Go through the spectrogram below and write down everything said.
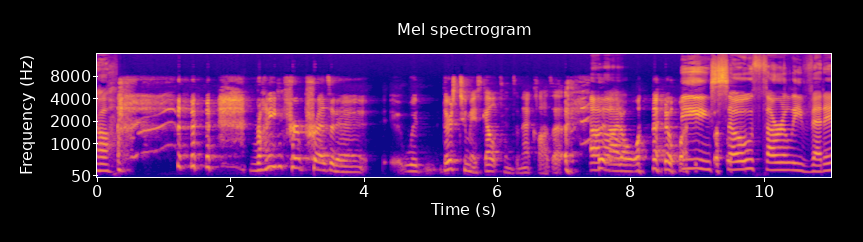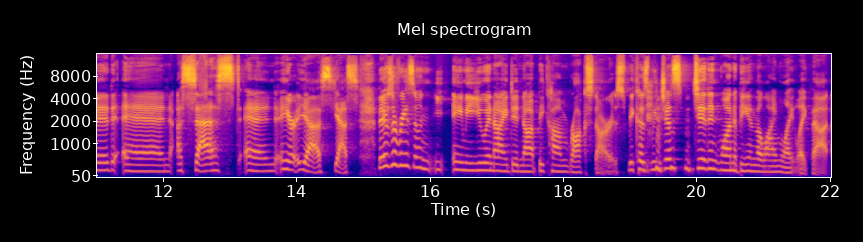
Oh. running for president would there's too many skeletons in that closet. Uh, I don't want. I don't being so thoroughly vetted and assessed, and here, yes, yes. There's a reason, Amy, you and I did not become rock stars because we just didn't want to be in the limelight like that.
